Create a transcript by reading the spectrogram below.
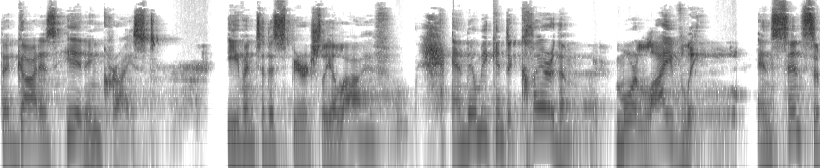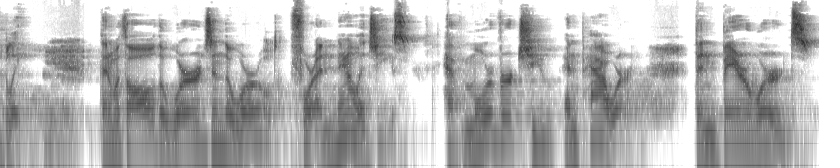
that God has hid in Christ, even to the spiritually alive. And then we can declare them more lively and sensibly than with all the words in the world. For analogies have more virtue and power than bare words.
